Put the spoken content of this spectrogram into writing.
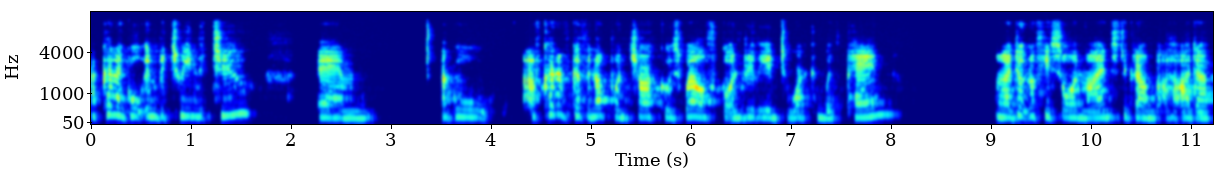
I kind of go in between the two. Um, I go. I've kind of given up on charcoal as well. I've gotten really into working with pen and I don't know if you saw on my Instagram, but I had a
